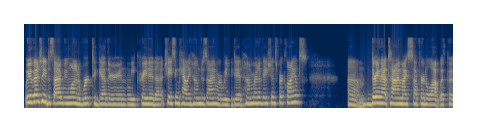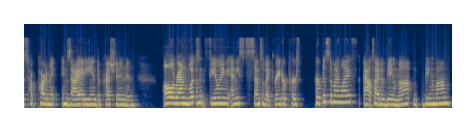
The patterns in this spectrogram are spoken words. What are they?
we eventually decided we wanted to work together, and we created a Chasing Cali Home Design where we did home renovations for clients. Um, during that time, I suffered a lot with postpartum anxiety and depression, and all around wasn't feeling any sense of like greater pers- purpose in my life outside of being a mom. Being a mom.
